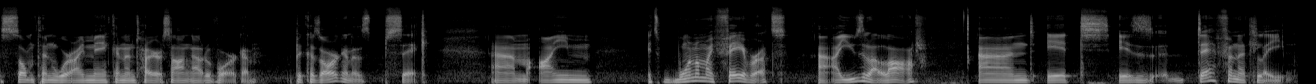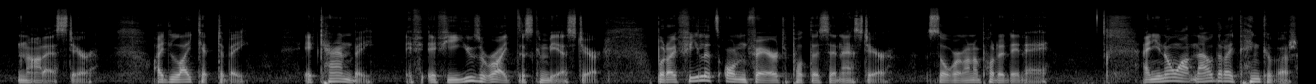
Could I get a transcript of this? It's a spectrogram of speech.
something where I make an entire song out of organ because organ is sick. Um, I'm. It's one of my favorites. Uh, I use it a lot and it is definitely not S tier. I'd like it to be. It can be. If, if you use it right, this can be S tier. But I feel it's unfair to put this in S tier. So we're going to put it in A. And you know what? Now that I think of it,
